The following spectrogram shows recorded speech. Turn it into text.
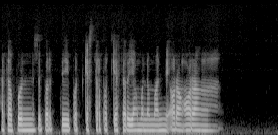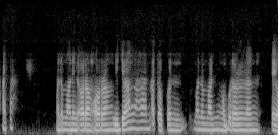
ataupun seperti podcaster-podcaster yang menemani orang-orang apa menemani orang-orang di jalan ataupun menemani ngobrolan eh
